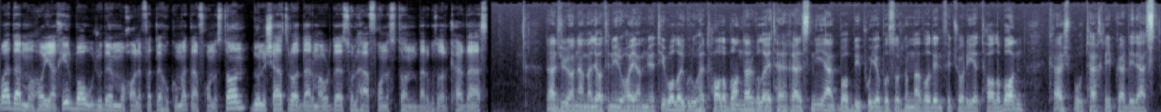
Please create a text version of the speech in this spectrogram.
و در ماههای اخیر با وجود مخالفت حکومت افغانستان دو نشست را در مورد صلح افغانستان برگزار کرده است. در جریان عملیات نیروهای امنیتی بالای گروه طالبان در ولایت غزنی یک با بیپوی بزرگ مواد انفجاری طالبان کشف و تخریب گردیده است.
